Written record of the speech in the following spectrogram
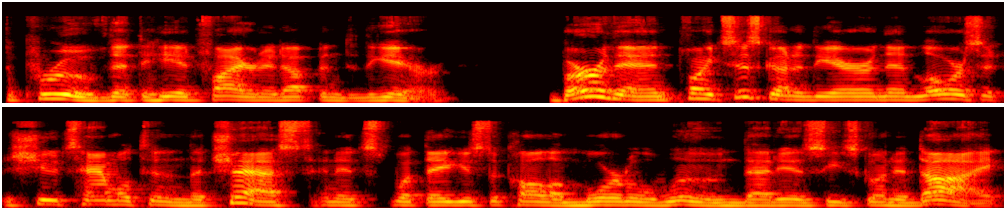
to prove that he had fired it up into the air. Burr then points his gun in the air and then lowers it and shoots Hamilton in the chest. And it's what they used to call a mortal wound. That is, he's going to die.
